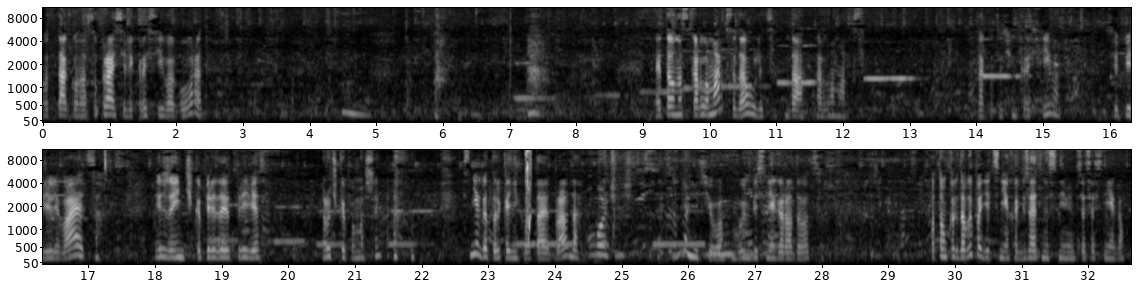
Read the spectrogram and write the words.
Вот так у нас украсили красиво город. Это у нас Карла Маркса, да, улица? Да, Карла Маркса. Так вот очень красиво. Все переливается. И Женечка передает привет. Ручкой помаши. Снега только не хватает, правда? Очень. Ну ничего, будем без снега радоваться. Потом, когда выпадет снег, обязательно снимемся со снегом.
